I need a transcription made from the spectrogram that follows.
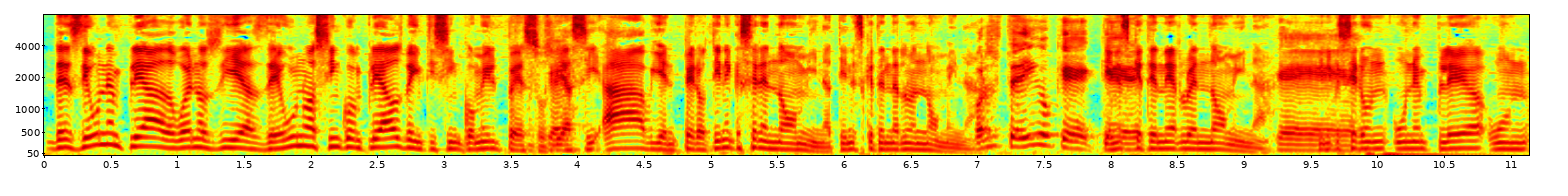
desde un empleado, buenos días, de uno a cinco empleados, 25 mil pesos. Y así, ah, bien, pero tiene que ser en nómina, tienes que tenerlo en nómina. Por eso te digo que. que Tienes que tenerlo en nómina. que- Tiene que ser un, un empleo, un,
